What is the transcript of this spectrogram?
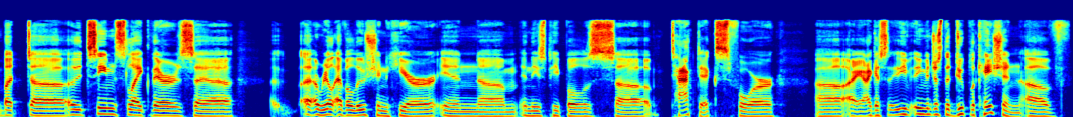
But uh, it seems like there's a, a real evolution here in um, in these people's uh, tactics for, uh, I, I guess, even just the duplication of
